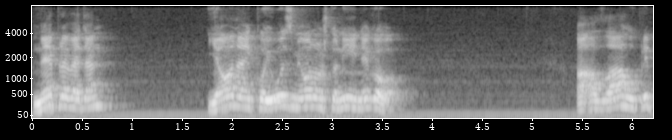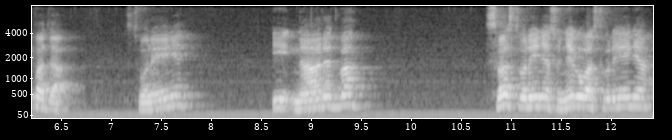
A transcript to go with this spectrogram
nepravedan je onaj koji uzme ono što nije njegovo. A Allahu pripada stvorenje i naredba. Sva stvorenja su njegova stvorenja.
